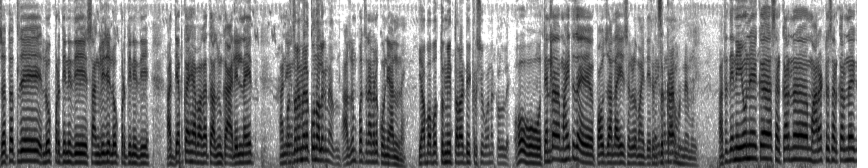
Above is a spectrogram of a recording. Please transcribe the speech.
जतातले लोकप्रतिनिधी सांगलीचे लोकप्रतिनिधी अद्याप काय ह्या भागात अजून काय आलेले नाहीत. आणि पंचनाम्याला कोण आलं नाही अजून? अजून पंचनाम्याला कोणी आलं नाही. याबाबत तुम्ही तलाठी कृषी विभागानं कळवलंय. हो हो हो. त्यांना माहीतच आहे पाऊस झाला हे सगळं माहिती आहे. त्यांचं काय म्हणणं आहे मग? आता त्यांनी येऊन एक सरकारनं महाराष्ट्र सरकारनं एक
